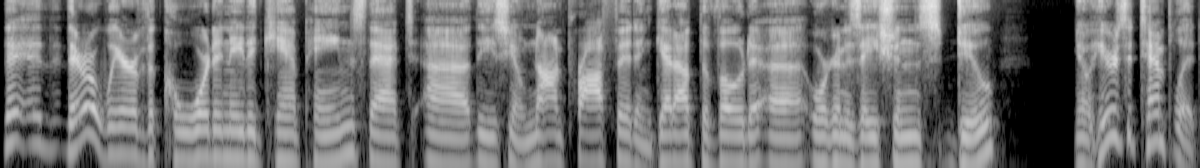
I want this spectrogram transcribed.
They're aware of the coordinated campaigns that uh, these, you know, nonprofit and get out the vote uh, organizations do. You know, here's a template,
